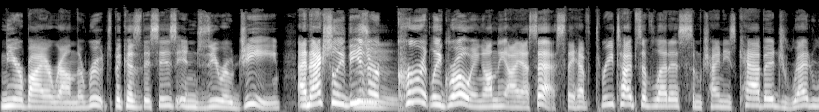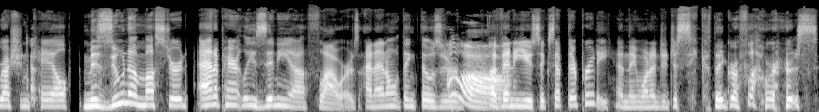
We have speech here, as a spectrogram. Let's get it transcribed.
nearby around the roots because this is in zero G. And actually, these are Mm. currently growing on the ISS. They have three types of lettuce, some Chinese cabbage, red Russian kale, Mizuna mustard, and apparently zinnia flowers. And I don't think those are Aw. of any use except they're pretty. And they wanted to just see could they grow flowers.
